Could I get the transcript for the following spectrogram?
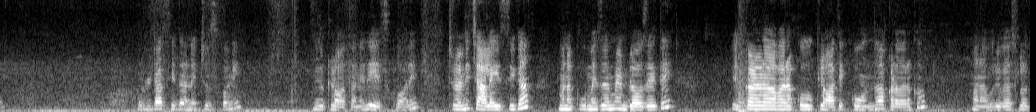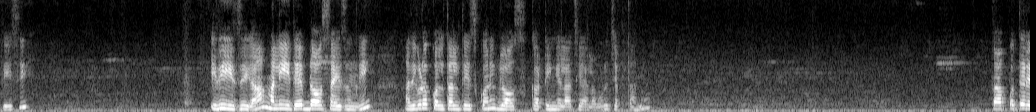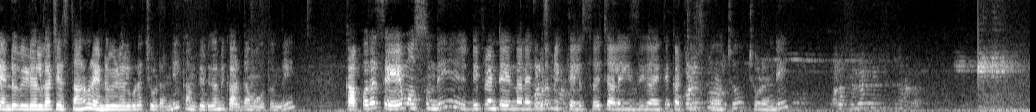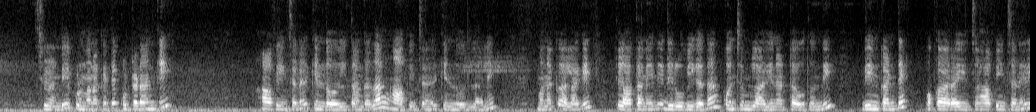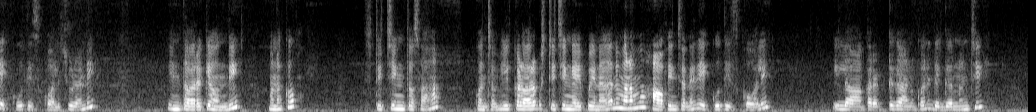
ఉల్టా సీదా అనేది చూసుకొని మీరు క్లాత్ అనేది వేసుకోవాలి. చూడండి చాలా ఈజీగా మనకు మెజర్మెంట్ బ్లౌజ్ అయితే ఎక్కడ వరకు క్లాత్ ఎక్కువ ఉందో అక్కడ వరకు మనం రివర్స్లో తీసి ఇది ఈజీగా మళ్ళీ ఇదే బ్లౌజ్ సైజ్ ఉంది. అది కూడా కొలతలు తీసుకొని బ్లౌజ్ కటింగ్ ఎలా చేయాలో కూడా చెప్తాను. కాకపోతే రెండు వీడియోలుగా చేస్తాను. రెండు వీడియోలు కూడా చూడండి. కంప్లీట్గా మీకు అర్థమవుతుంది. కాకపోతే సేమ్ వస్తుంది. డిఫరెంట్ ఏందనేది కూడా మీకు తెలుస్తుంది. చాలా ఈజీగా అయితే కట్ చేసుకోవచ్చు. చూడండి. చూడండి ఇప్పుడు మనకైతే కుట్టడానికి హాఫ్ ఇంచ్ అనేది కింద వదులుతాం కదా హాఫ్ ఇంచ్ అనేది కింద వదలాలి. మనకు అలాగే క్లాత్ అనేది ఇది రూబీ కదా కొంచెం లాగినట్టు అవుతుంది. దీనికంటే ఒక అర ఇంచ్ హాఫ్ ఇంచ్ అనేది ఎక్కువ తీసుకోవాలి. చూడండి ఇంతవరకే ఉంది. మనకు స్టిచ్చింగ్తో సహా కొంచెం ఇక్కడ వరకు స్టిచ్చింగ్ అయిపోయినా కానీ మనము హాఫ్ ఇంచ్ అనేది ఎక్కువ తీసుకోవాలి. ఇలా కరెక్ట్గా అనుకొని దగ్గర నుంచి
